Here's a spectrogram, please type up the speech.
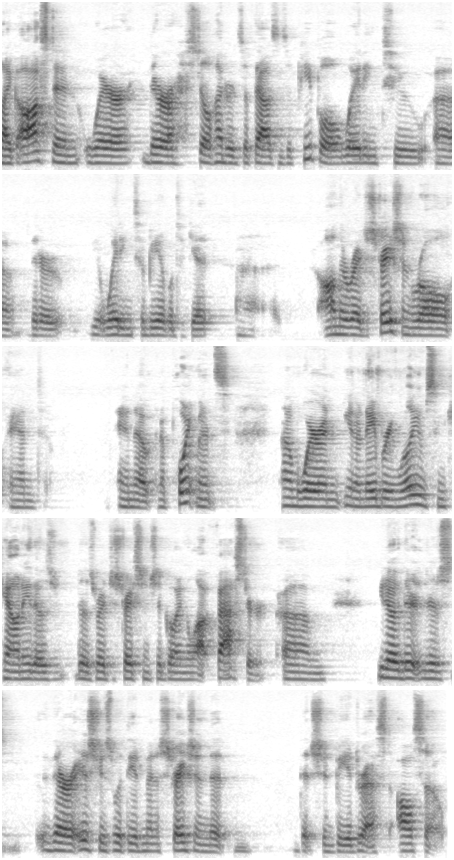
like Austin, where there are still hundreds of thousands of people waiting to uh, that are you know, waiting to be able to get uh, on their registration roll and and, uh, and appointments. Um, where in you know neighboring Williamson County, those those registrations are going a lot faster. Um, you know, there, there's there are issues with the administration that that should be addressed. Also,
